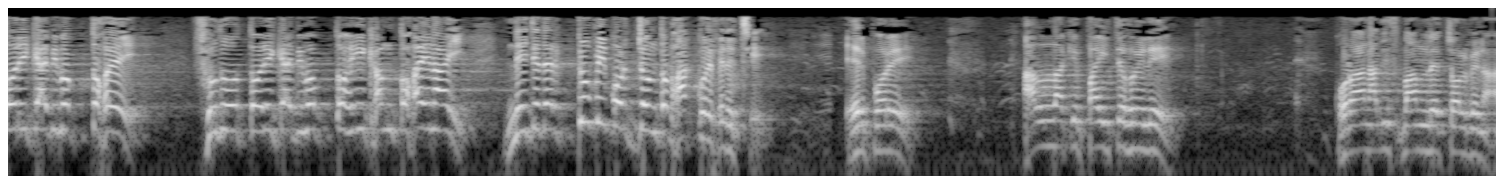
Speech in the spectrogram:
তরিকায় বিভক্ত হয়ে, শুধু তরিকায় বিভক্ত হয়েই ক্ষান্ত হয় নাই, নিজেদের টুপি পর্যন্ত ভাগ করে ফেলেছে। এরপরে আল্লাহকে পাইতে হইলে কোরআন হাদিস মানলে চলবে না,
